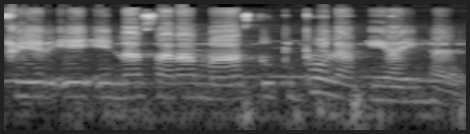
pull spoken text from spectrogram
ਫਿਰ ਇਹ ਇੰਨਾ ਸਾਰਾ ਮਾਸ ਤੂੰ ਕਿੱਥੋਂ ਲੈ ਕੇ ਆਈ ਹੈ?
